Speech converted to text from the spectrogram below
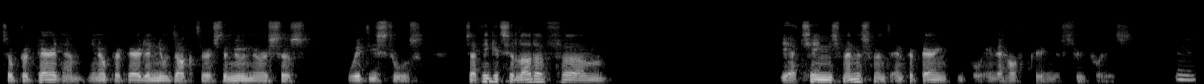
So prepare them, you know, prepare the new doctors, the new nurses with these tools. So I think it's a lot of um, yeah change management and preparing people in the healthcare industry for this. Mm,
